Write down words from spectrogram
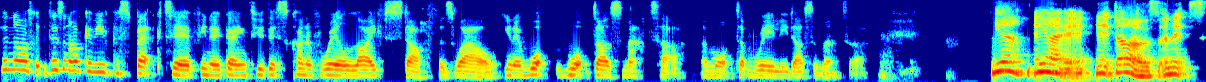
Doesn't doesn't have give you perspective, you know, going through this kind of real life stuff as well. You know, what what does matter and what really doesn't matter. Yeah, yeah, it, it does, and it's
